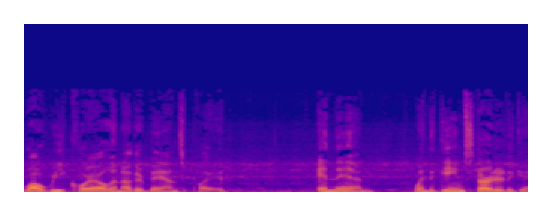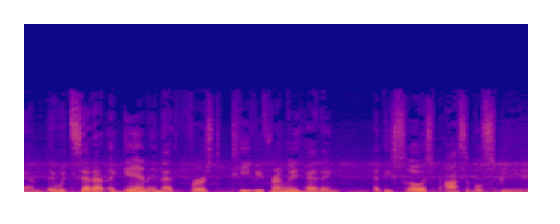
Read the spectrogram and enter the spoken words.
while Recoil and other bands played. And then, when the game started again, they would set out again in that first TV friendly heading at the slowest possible speed.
